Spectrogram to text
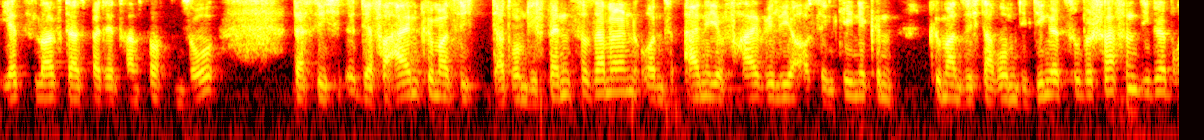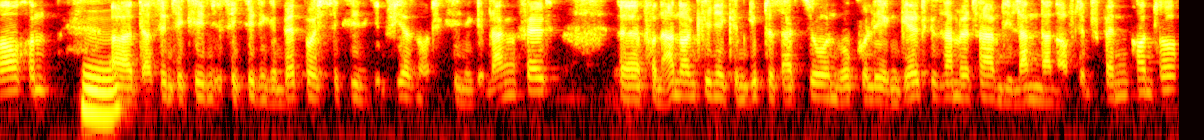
jetzt läuft das bei den Transporten so, dass sich der Verein kümmert sich darum, die Spenden zu sammeln und einige Freiwillige aus den Kliniken kümmern sich darum, die Dinge zu beschaffen, die wir brauchen. Mhm. Äh, das sind die Klinik, ist die Klinik in Bettburg, die Klinik in Viersen und die Klinik in Langenfeld. Äh, von anderen Kliniken gibt es Aktionen, wo Kollegen Geld gesammelt haben, die landen dann auf dem Spendenkonto.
